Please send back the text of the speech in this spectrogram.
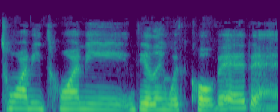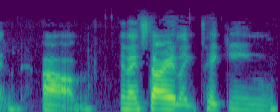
2020 dealing with COVID and um and I started like taking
